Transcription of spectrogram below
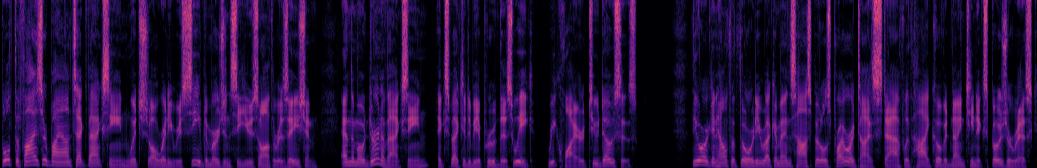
Both the Pfizer BioNTech vaccine, which already received emergency use authorization, and the Moderna vaccine, expected to be approved this week, require two doses. The Oregon Health Authority recommends hospitals prioritize staff with high COVID 19 exposure risk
